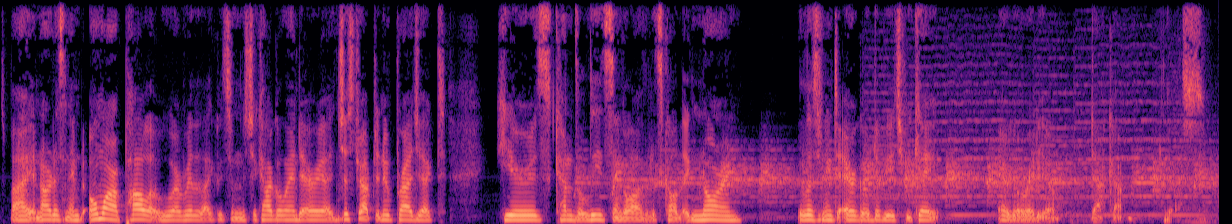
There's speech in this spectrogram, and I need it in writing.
is by an artist named Omar Apollo, who I really like. He's from the Chicagoland area. Just dropped a new project. Here's kind of the lead single of it. It's called Ignoring. You're listening to Ergo WHPK, ergoradio.com. Yes.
